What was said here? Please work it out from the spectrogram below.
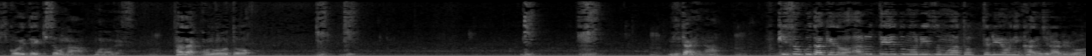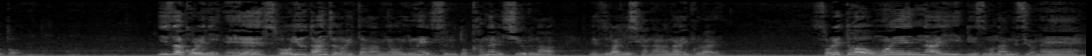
聞こえてきそうなものです。ただこの音ギッギッギッギッみたいな。不規則だけどある程度のリズムが取ってるように感じられる音。いざこれにえー、そういう男女の営みをイメージするとかなりシュールな絵面にしかならないくらい。それとは思えないリズムなんですよね。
